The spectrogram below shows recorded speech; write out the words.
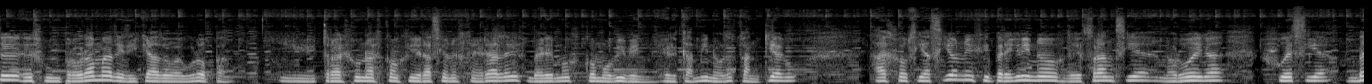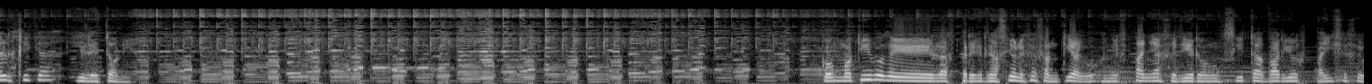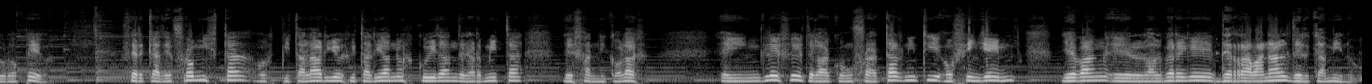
Este es un programa dedicado a Europa y tras unas consideraciones generales veremos cómo viven el Camino de Santiago asociaciones y peregrinos de Francia, Noruega, Suecia, Bélgica y Letonia. Con motivo de las peregrinaciones de Santiago, en España se dieron cita varios países europeos Cerca de Fromista, hospitalarios italianos cuidan de la ermita de San Nicolás e ingleses de la Confraternity of St. James llevan el albergue de Rabanal del Camino.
